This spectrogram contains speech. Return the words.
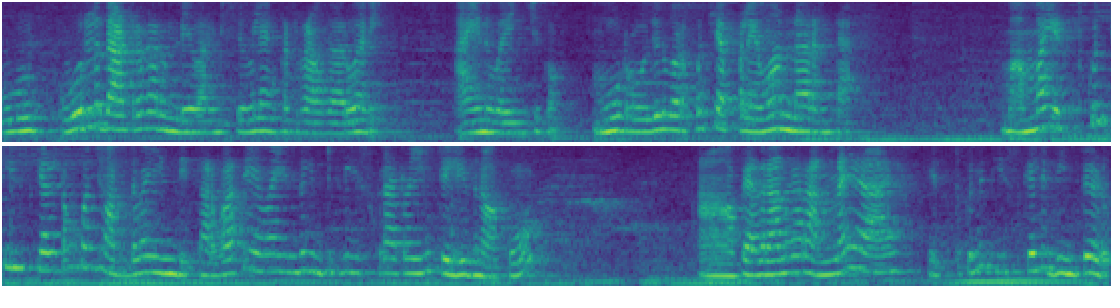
ఊ- ఊర్లో డాక్టర్ గారు ఉండేవారండి శివ వెంకటరావు గారు అని. ఆయన వైద్యకం. మూడు రోజుల వరకు చెప్పలేమో అన్నారంట. మా అమ్మ ఎత్తుకుని తీసుకెళ్ళటం కొంచెం అర్థమైంది. తర్వాత ఏమైందో ఇంటికి తీసుకురావడం ఇది తెలియదు నాకు. పెదనాన్నగారు అన్నయ్య ఎత్తుకుని తీసుకెళ్ళి దింపాడు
